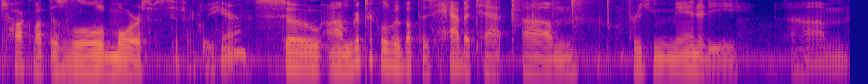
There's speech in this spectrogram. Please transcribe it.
talk about this a little more specifically here. So, I'm going to talk a little bit about this Habitat um, for Humanity um,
